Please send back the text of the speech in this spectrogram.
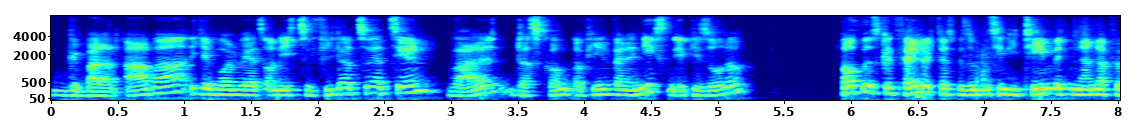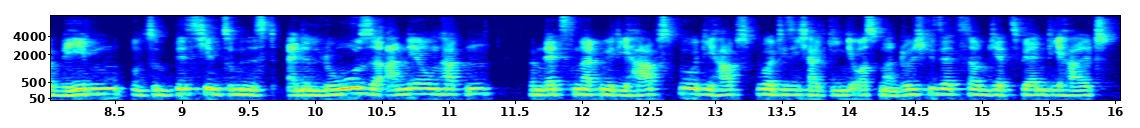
geballert. Aber hier wollen wir jetzt auch nicht zu viel dazu erzählen, weil das kommt auf jeden Fall in der nächsten Episode. Ich hoffe, es gefällt euch, dass wir so ein bisschen die Themen miteinander verweben und so ein bisschen zumindest eine lose Annäherung hatten. Beim letzten Mal hatten wir die Habsburger, die Habsburger, die sich halt gegen die Osmanen durchgesetzt haben und jetzt werden die halt,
